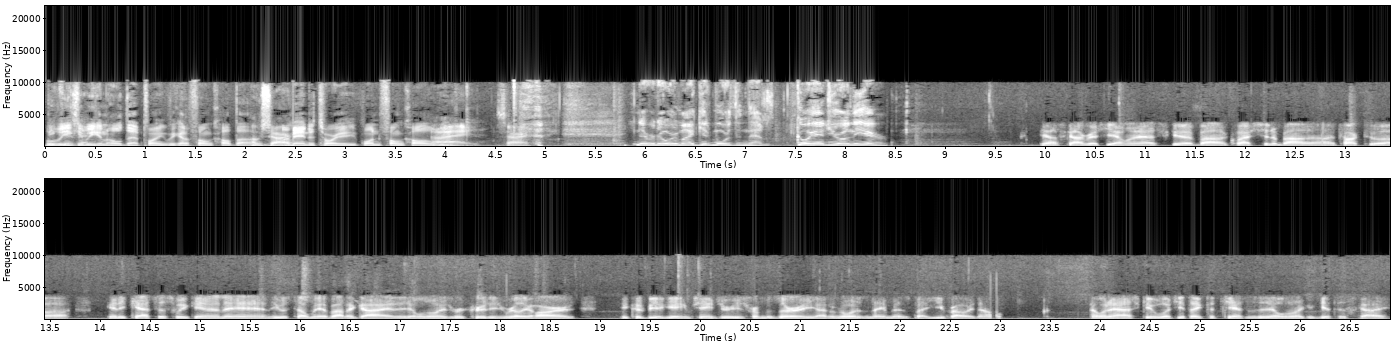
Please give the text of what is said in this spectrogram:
Well, we can, I- we can hold that point. We got a phone call, Bob. Oh, sorry. Our mandatory one phone call. a All week. right. Sorry. You never know, we might get more than that. Go ahead, you're on the air. Yeah, Scott Ritchie, I want to ask you about a question about. Uh, I talked to uh, Andy Katz this weekend, and he was telling me about a guy that Illinois is recruiting really hard. He could be a game changer. He's from Missouri. I don't know what his name is, but you probably know. I want to ask you what you think the chances that Illinois could get this guy.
